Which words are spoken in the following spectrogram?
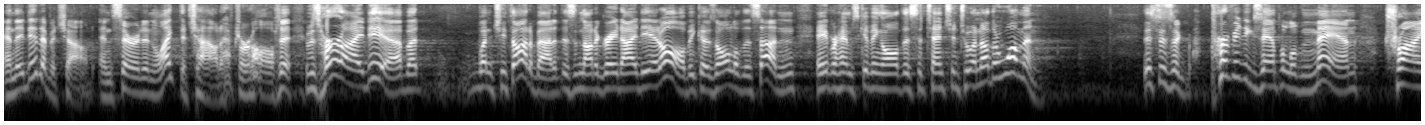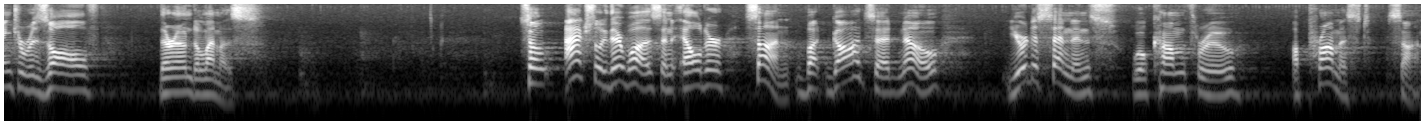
And they did have a child. And Sarah didn't like the child after all. It was her idea, but when she thought about it, this is not a great idea at all because all of a sudden, Abraham's giving all this attention to another woman. This is a perfect example of man trying to resolve their own dilemmas. So actually, there was an elder son, but God said, No, your descendants will come through a promised son.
